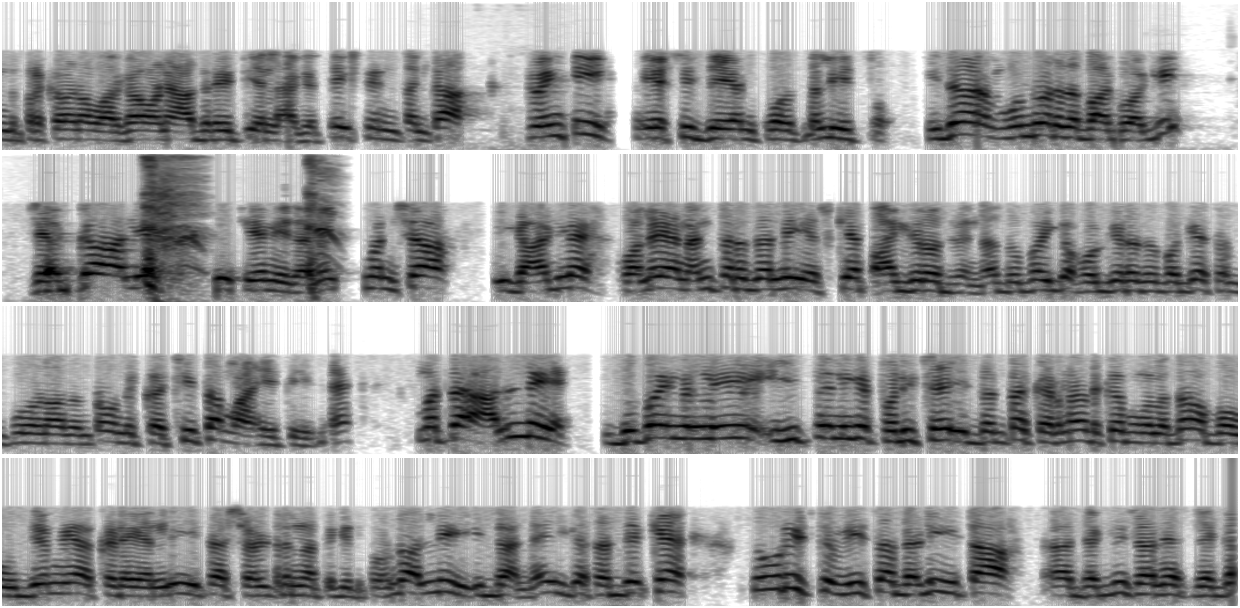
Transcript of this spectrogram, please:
ಒಂದು ಪ್ರಕರಣ ವರ್ಗಾವಣೆ ಆದ ರೀತಿಯಲ್ಲಿ ಆಗುತ್ತೆ. ಇಷ್ಟಿನ ತನಕ twenty A C J M ಕೋರ್ಟ್ನಲ್ಲಿ ಇತ್ತು. ಇದರ ಮುಂದುವರೆದ ಭಾಗವಾಗಿ ಜಗ್ಗ ಅಲ್ಲಿ ಏನಿದೆ? ನೆಕ್ಸ್ಟ್ ಮನುಷ್ಯ ಈಗಾಗಲೇ ಕೊಲೆಯ ನಂತರದಲ್ಲಿ ಎಸ್ಕೇಪ್ ಆಗಿರೋದ್ರಿಂದ ದುಬೈಗೆ ಹೋಗಿರೋದ್ರ ಬಗ್ಗೆ ಸಂಪೂರ್ಣವಾದಂತಹ ಒಂದು ಖಚಿತ ಮಾಹಿತಿ ಇದೆ. ಮತ್ತೆ ಅಲ್ಲಿ ದುಬೈನಲ್ಲಿ ಈತನಿಗೆ ಪರಿಚಯ ಇದ್ದಂತ ಕರ್ನಾಟಕ ಮೂಲದ ಒಬ್ಬ ಉದ್ಯಮಿಯ ಕಡೆಯಲ್ಲಿ ಈತ ಶೆಲ್ಟರ್ನ ತೆಗೆದುಕೊಂಡು ಅಲ್ಲಿ ಇದ್ದಾನೆ. ಈಗ ಸದ್ಯಕ್ಕೆ ಟೂರಿಸ್ಟ್ ವೀಸಾದಡಿ ಈತ ಆ, ಜಗದೀಶ್ ಅಲಿಯಾಸ್ ಜಗ್ಗ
